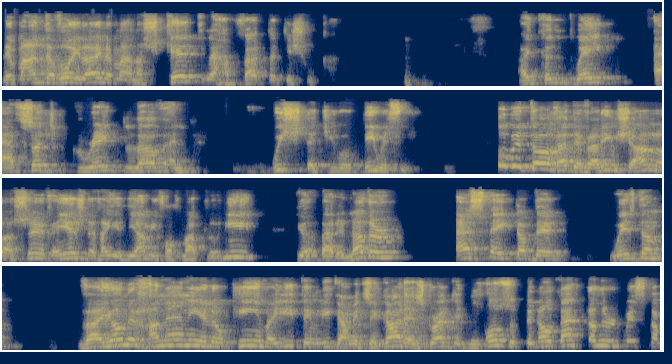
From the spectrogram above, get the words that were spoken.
למען תבוא אליי למען השקט להבת התשוקה. I couldn't wait. I have such great love and wish that you will be with me. ובתוך הדברים שאל לו השייך, יש לך ידיעה מחוכמה פלונית, about another aspect of the wisdom, ויאמר חנני אלוקים וייתם לי גם את זה. God has granted me also to know that other wisdom.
